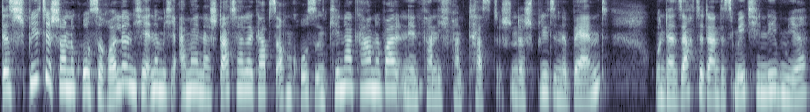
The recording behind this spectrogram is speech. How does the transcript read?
das spielte schon eine große Rolle und ich erinnere mich einmal in der Stadthalle gab es auch einen großen Kinderkarneval und den fand ich fantastisch und da spielte eine Band und dann sagte dann das Mädchen neben mir,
